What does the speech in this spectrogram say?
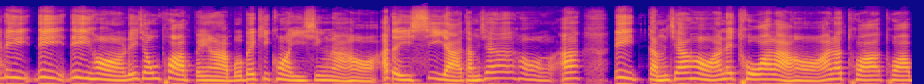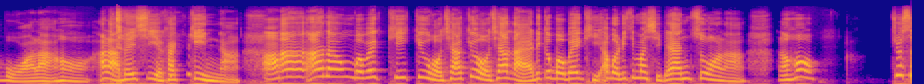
啊，你你你吼，你种破病啊，无要去看医生啦吼，啊，等于死啊，淡遮吼啊，你淡遮吼安尼拖啦吼，啊那拖拖磨啦吼，啊若要死也较紧啦，啊 啊，咱无要去救护车，救护车来，你个无要去，啊无你即满是要安怎啦？然后就是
